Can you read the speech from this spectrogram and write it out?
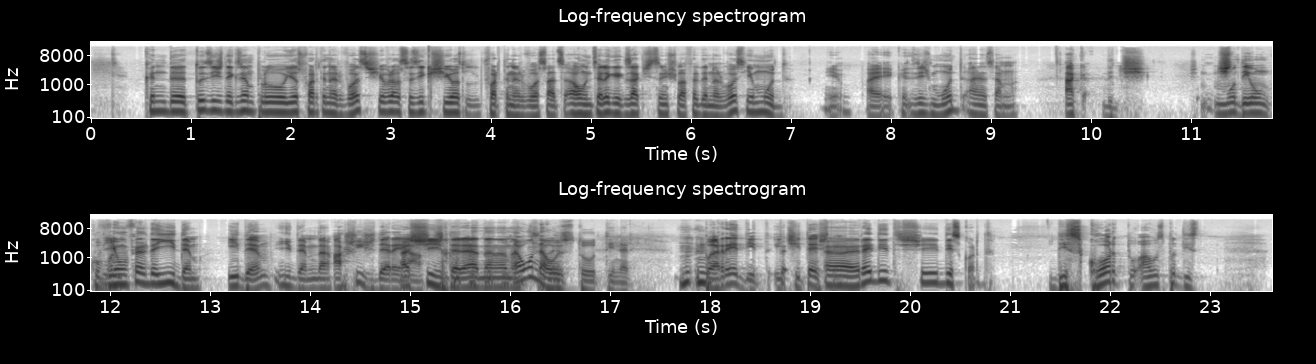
Când uh, tu zici, de exemplu, eu sunt foarte nervos și eu vreau să zic și eu sunt foarte nervos, ați, au înțeleg exact și sunt și la fel de nervos, e mood. E, aia e, când zici mood, aia înseamnă. A, că- deci, mood e un cuvânt E un fel de idem. Idem, Idem, da. așiș de rea. Așiș de rea, da, da, da. Dar unde înțeleg. auzi tu tineri? Pe Reddit îi citește. Uh, Reddit și Discord. Discord, tu auzi pe dis...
